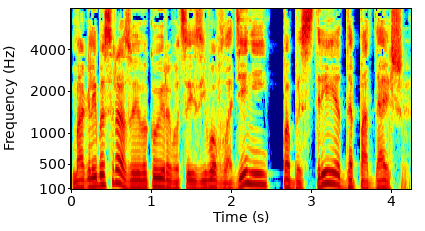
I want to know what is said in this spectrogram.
могли бы сразу эвакуироваться из его владений побыстрее да подальше.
